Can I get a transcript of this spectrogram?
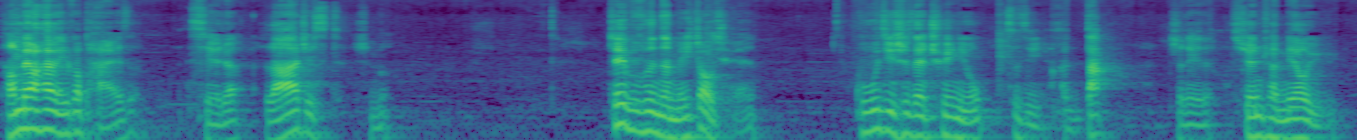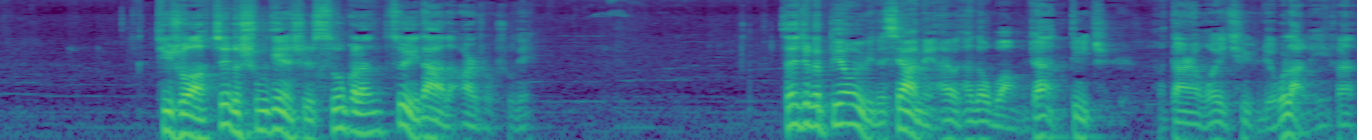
旁边还有一个牌子，写着 “largest” 什么。这部分呢没照全，估计是在吹牛自己很大之类的宣传标语。据说啊，这个书店是苏格兰最大的二手书店。在这个标语的下面还有它的网站地址啊，当然我也去浏览了一番。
